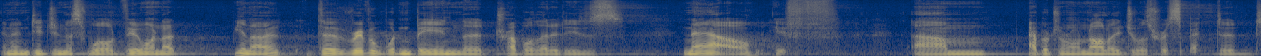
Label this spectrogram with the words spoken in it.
an indigenous worldview. And you know, the river wouldn't be in the trouble that it is now if um, Aboriginal knowledge was respected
